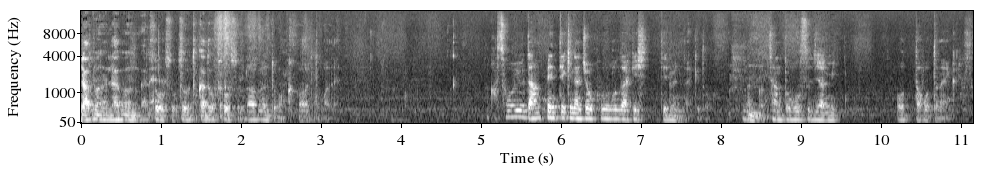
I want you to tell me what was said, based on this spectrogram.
ラブーンラブーンがねそうそうどうとかどうか。そうそうラブーンとの関わりとかねなんかそういう断片的な情報だけ知ってるんだけどなんかちゃんと大筋は見追ったことないからさ。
